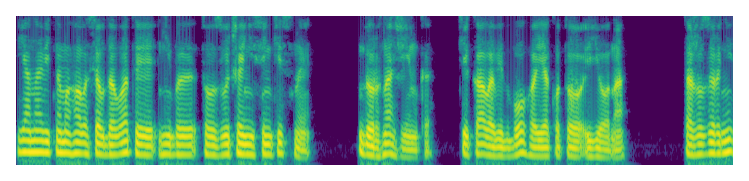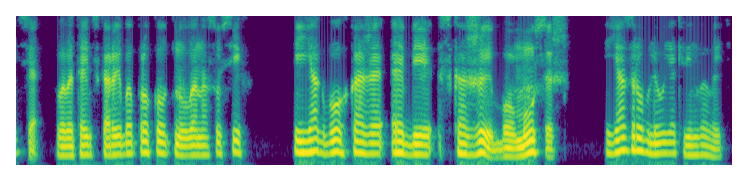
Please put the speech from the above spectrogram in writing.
Я навіть намагалася вдавати, ніби то звичайнісінькі сни. Дурна жінка, тікала від Бога, як ото Йона. Та ж озирніться, велетенська риба проковтнула нас усіх. І як Бог каже Еббі, скажи, бо мусиш, я зроблю, як він велить.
